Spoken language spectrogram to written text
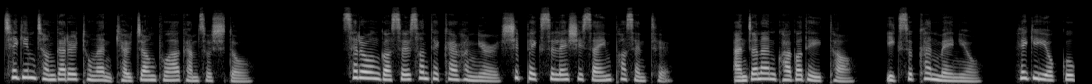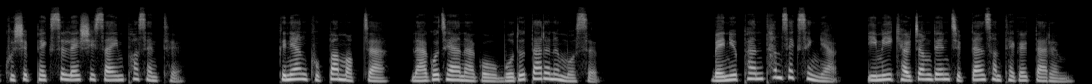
책임 전가를 통한 결정 부하 감소 시도. 새로운 것을 선택할 확률 10 백슬래시 사인 퍼센트. 안전한 과거 데이터, 익숙한 메뉴, 회귀 욕구 90 백슬래시 사인 퍼센트. 그냥 국밥 먹자 라고 제안하고 모두 따르는 모습. 메뉴판 탐색 생략, 이미 결정된 집단 선택을 따름.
